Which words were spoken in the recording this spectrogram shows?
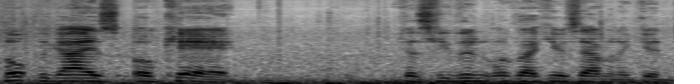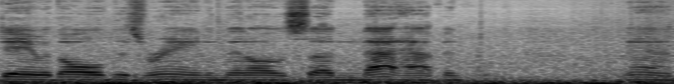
Hope the guy's okay because he didn't look like he was having a good day with all this rain, and then all of a sudden that happened. Man.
